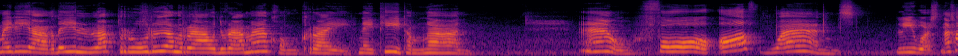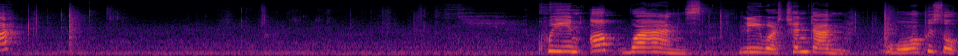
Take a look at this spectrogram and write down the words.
ไม่ได้อยากได้รับรู้เรื่องราวดราม่าของใครในที่ทำงาน อ้าว Four of Wands Reverse นะคะ Queen of Wands Reverse เช่นกัน โอ้โหพฤษภ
